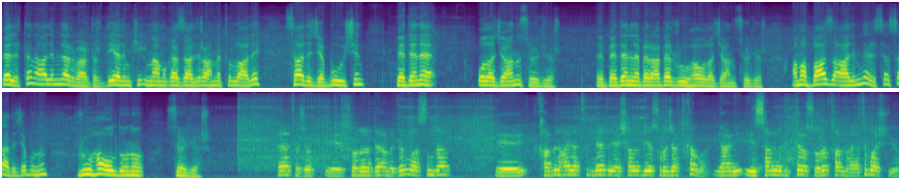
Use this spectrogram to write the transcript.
belirten alimler vardır. Diyelim ki İmam Gazali rahmetullahi aleyh sadece bu işin bedene olacağını söylüyor. E, Bedenle beraber ruha olacağını söylüyor. Ama bazı alimler ise sadece bunun ruha olduğunu söylüyor. Evet hocam. E, sorulara devam edelim. Aslında e, kabir hayatı nerede yaşanır diye soracaktık ama yani insan öldükten sonra kabir hayatı başlıyor.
